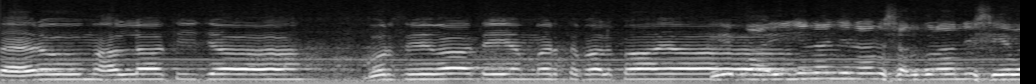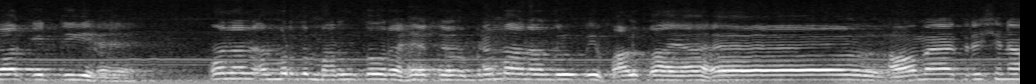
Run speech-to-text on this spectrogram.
ਪੈਰੋ ਮਹੱਲਾ ਤੀਜਾ ਗੁਰ ਸੇਵਾ ਤੇ ਅੰਮ੍ਰਿਤ ਫਲ ਪਾਇਆ। ਇਹ ਭਾਈ ਜਿਨ੍ਹਾਂ ਜਿਨ੍ਹਾਂ ਨੇ ਸਤਿਗੁਰਾਂ ਦੀ ਸੇਵਾ ਕੀਤੀ ਹੈ ਉਹਨਾਂ ਨੇ ਅੰਮ੍ਰਿਤ ਮਰਨ ਤੋਂ ਰਹਿਤ ਬ੍ਰਹਮਾਨੰਦ ਰੂਪੀ ਫਲ ਪਾਇਆ ਹੈ। ਹਉ ਮੈਂ ਤ੍ਰਿਸ਼ਨਾ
